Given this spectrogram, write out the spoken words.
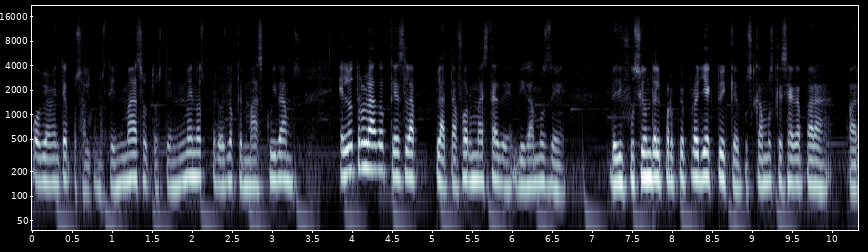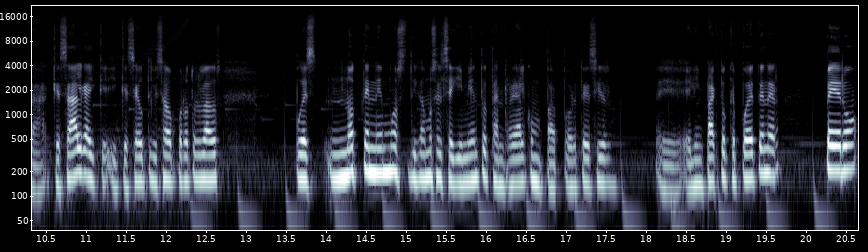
Obviamente, pues algunos tienen más, otros tienen menos, pero es lo que más cuidamos. El otro lado, que es la plataforma esta de, digamos, de, difusión del propio proyecto y que buscamos que se haga para, para que salga y que, y que, sea utilizado por otros lados, pues no tenemos, digamos, el seguimiento tan real como para poderte decir eh, el impacto que puede tener, pero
